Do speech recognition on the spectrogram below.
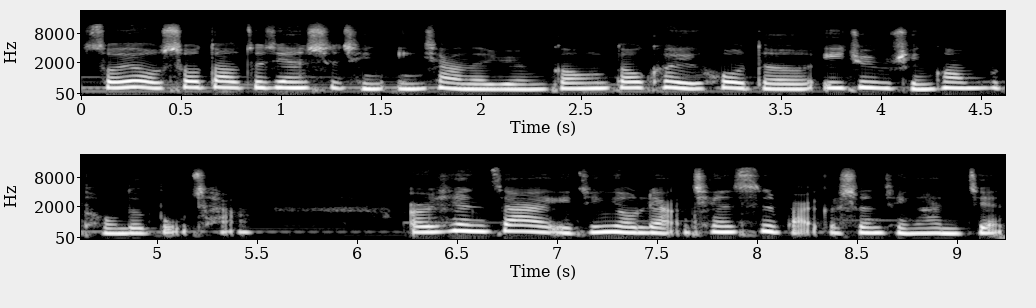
所有受到这件事情影响的员工都可以获得依据情况不同的补偿。而现在已经有两千四百个申请案件，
